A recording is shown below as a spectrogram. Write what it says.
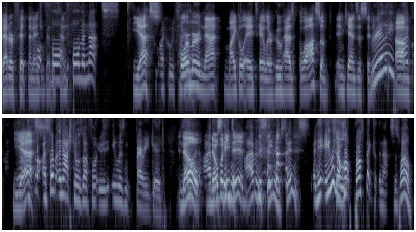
better fit than Andrew What, for, Benintendi. former Nats, yes. Former Nat Michael A. Taylor, who has blossomed in Kansas City. Really? Um, I've- yeah, I yes. saw, I saw him at the Nationals. I thought he, was, he wasn't very good. No, So I- I nobody seen him. did. I haven't seen him since. And he, he was a hot prospect at the Nats as well.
